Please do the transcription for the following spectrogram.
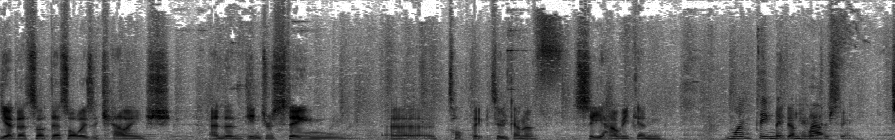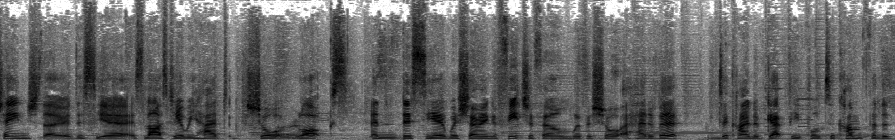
yeah, that's a, that's always a challenge and an interesting uh, topic to kind of see how we can One thing make that that we more have interesting. changed though this year is last year we had short blocks and this year we're showing a feature film with a short ahead of it to kind of get people to come for the,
